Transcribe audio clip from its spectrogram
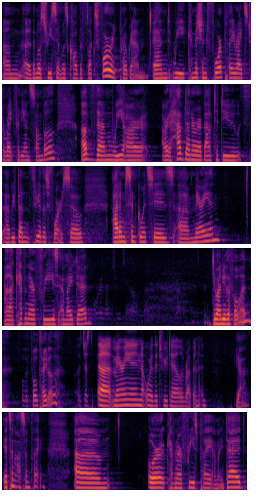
Um, uh, the most recent was called the Flux Forward program, and we commissioned four playwrights to write for the ensemble. Of them, we are, are have done or are about to do, uh, we've done three of those four. So Adam Szymkowicz's uh, Marian, uh, Kevin R. Free's Am I Dead? Do you want to do the full one? The full title? Just uh, Marian or the True Tale of Robin Hood. Yeah, it's an awesome play. Um, or Kevin R. Free's play, Am I Dead?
